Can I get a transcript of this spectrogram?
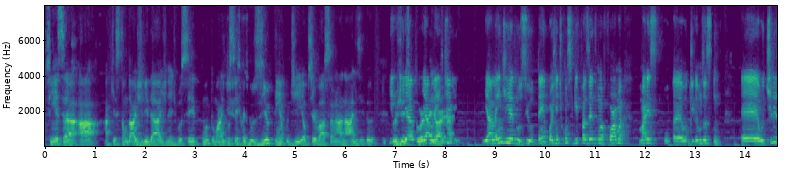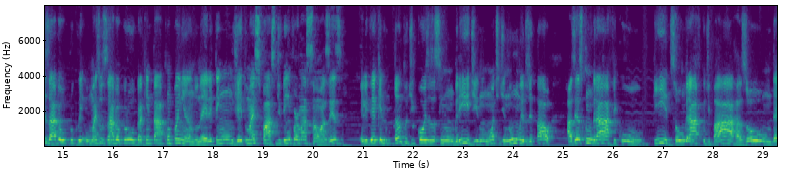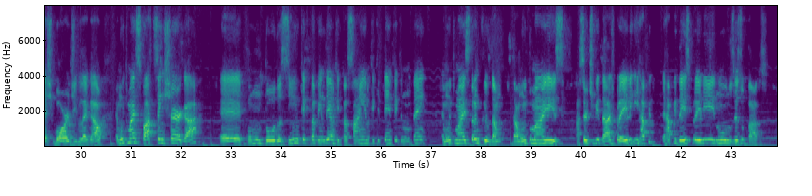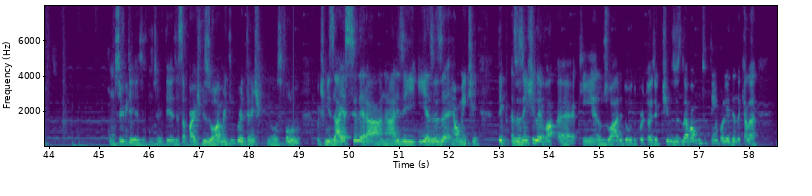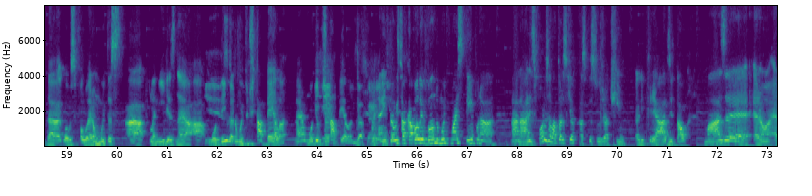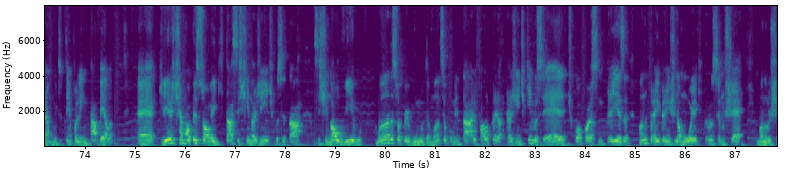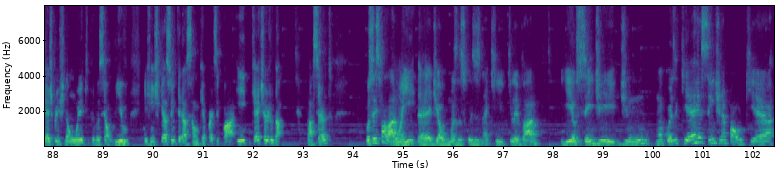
Sim, essa a, a questão da agilidade, né? De você, quanto mais você reduzir o tempo de observação e análise do, do gestor, e, e, melhor, além né? de, e além de reduzir o tempo, a gente conseguir fazer de uma forma mais, é, digamos assim, é, utilizável, pro, mais usável para quem está acompanhando, né? Ele tem um jeito mais fácil de ver informação. Às vezes ele vê aquele tanto de coisas assim num grid, num monte de números e tal, às vezes com um gráfico pizza, ou um gráfico de barras, ou um dashboard legal, é muito mais fácil você enxergar é, como um todo assim, o que está vendendo, o que está saindo, o que, que tem, o que, que não tem. É muito mais tranquilo, dá, dá muito mais assertividade para ele e rapidez para ele no, nos resultados. Com certeza, com certeza. Essa parte visual é muito importante, como você falou otimizar e acelerar a análise e, e às vezes é realmente às vezes a gente leva é, quem era usuário do, do portal executivo às vezes levava muito tempo ali dentro daquela da igual você falou eram muitas a, planilhas né a, o modelo era muito de tabela né um modelo uhum. de tabela é, então isso acaba levando muito mais tempo na, na, análise fora os relatórios que as pessoas já tinham ali criados e tal mas é, era, era muito tempo ali em tabela é, queria chamar o pessoal aí que está assistindo a gente, você está assistindo ao vivo, manda sua pergunta, manda seu comentário, fala para a gente quem você é, de qual, qual é a sua empresa, manda para aí para a gente dar um oi aqui para você no chat, manda no chat para a gente dar um oi aqui para você ao vivo, e a gente quer a sua interação, quer participar e quer te ajudar, tá certo? Vocês falaram aí é, de algumas das coisas né, que, que levaram, e eu sei de, de um, uma coisa que é recente, né, Paulo, que é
